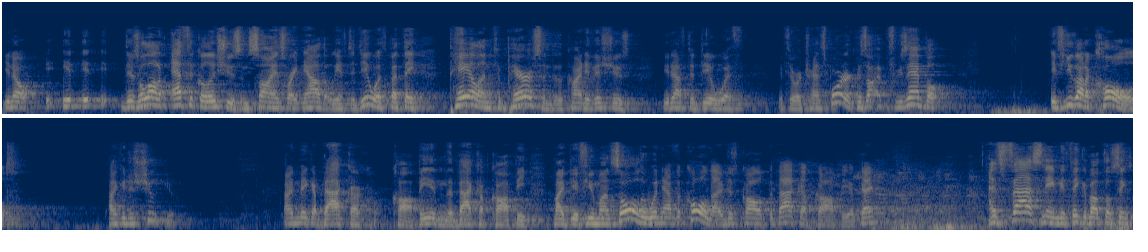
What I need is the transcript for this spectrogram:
you know, it, it, it, there's a lot of ethical issues in science right now that we have to deal with, but they pale in comparison to the kind of issues you'd have to deal with if there were a transporter. Because, for example, if you got a cold, I could just shoot you. I'd make a backup copy, and the backup copy might be a few months old. It wouldn't have the cold. I'd just call it the backup copy, okay? It's fascinating to think about those things,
